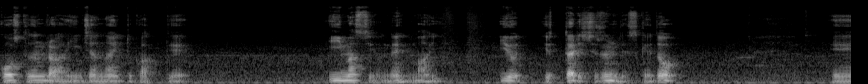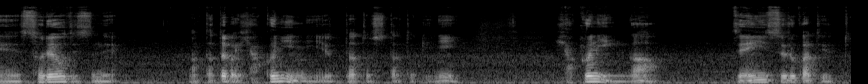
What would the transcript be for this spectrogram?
こうしたらいいんじゃないとかって言いますよねまあ言言ったりするんですけど、えーそれをですね、まあ、例えば100人に言ったとした時に100人が全員するかというと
